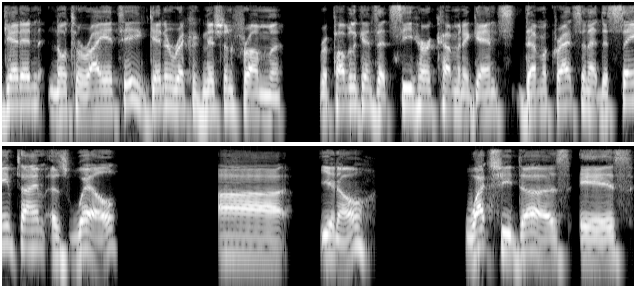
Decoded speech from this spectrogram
getting notoriety, getting recognition from Republicans that see her coming against Democrats, and at the same time as well, uh, you know, what she does is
